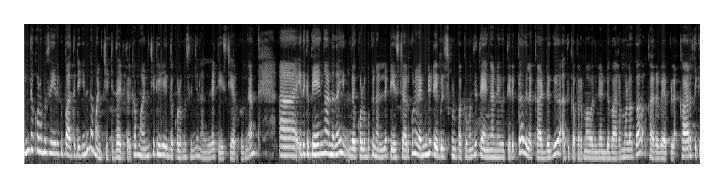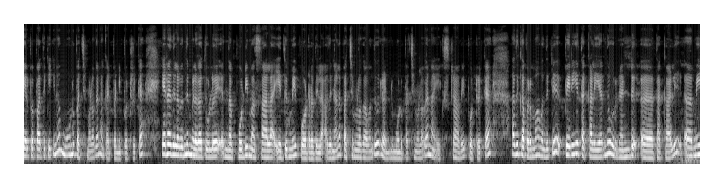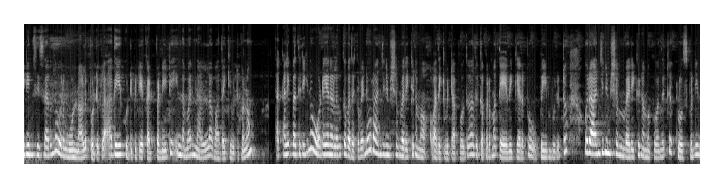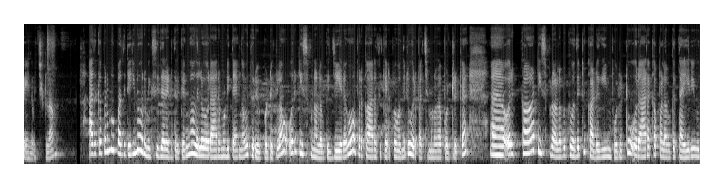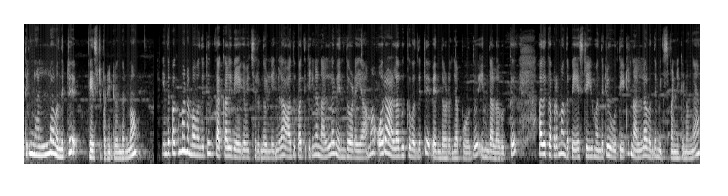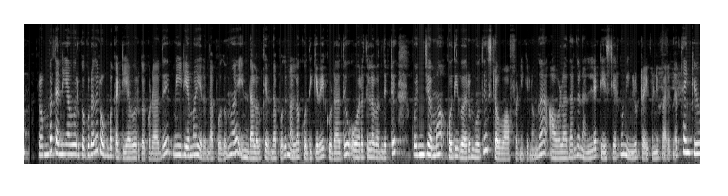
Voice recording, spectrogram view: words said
இந்த குழம்பு செய்கிறதுக்கு பார்த்துட்டிங்கன்னா நான் மண்சட்டி தான் எடுத்திருக்கேன். மண்சட்டியில் இந்த குழம்பு செஞ்சு நல்லா டேஸ்டியாக இருக்குங்க. இதுக்கு தேங்காய் எண்ணெய் தான் இந்த குழம்புக்கு நல்ல டேஸ்ட்டாக இருக்கும். ரெண்டு டேபிள் ஸ்பூன் பக்கம் வந்து தேங்காய் எண்ணெய் ஊற்றிருக்கு அதில் கடுகு அதுக்கப்புறமா வந்து ரெண்டு வரமிளகா கருவேப்பிலை. காரத்துக்கு ஏற்ப பார்த்துட்டிங்கன்னா மூணு பச்சை மிளகா நான் கட் பண்ணி போட்டிருக்கேன். ஏன்னா அதில் வந்து மிளகாத்தூள் இந்த பொடி மசாலா எதுவுமே போடுறதில்ல. அதனால் பச்சை மிளகா வந்து ஒரு ரெண்டு மூணு பச்சை மிளகா நான் எக்ஸ்ட்ராவே போட்டிருக்கேன். அதுக்கப்புறமா வந்துட்டு பெரிய தக்காளியாக இருந்து ஒரு ரெண்டு தக்காளி மீடியம் சைஸாக இருந்து ஒரு மூணு நாள் போட்டுக்கலாம். அதையே குட்டி குட்டியாக கட் பண்ணி பண்ணிவிட்டு இந்த மாதிரி நல்லா வதக்கி விட்டுக்கணும். தக்காளி பார்த்துட்டிங்கன்னா உடையிற அளவுக்கு வதக்க வேண்டாம். ஒரு அஞ்சு நிமிஷம் வரைக்கும் நம்ம வதக்கி விட்டால் போதும். அதுக்கப்புறமா தேவைக்கேற்ப உப்பையும் போட்டுட்டு ஒரு அஞ்சு நிமிஷம் வரைக்கும் நமக்கு வந்துட்டு க்ளோஸ் பண்ணி வேக வச்சுக்கலாம். அதுக்கப்புறமா பார்த்துட்டிங்கன்னா ஒரு மிக்சி ஜார் எடுத்துருக்கேங்க. அதில் ஒரு அரைமுடி தேங்காவை துருவி போட்டுக்கலாம். ஒரு டீஸ்பூன் அளவுக்கு ஜீரகம் அப்புறம் காரத்துக்கு ஏற்ப வந்துட்டு ஒரு பச்சை மிளகா போட்டிருக்கேன். ஒரு கா டீஸ்பூன் அளவுக்கு வந்துட்டு கடுகையும் போட்டுட்டு ஒரு அரை கப் அளவுக்கு தயிரையும் ஊற்றிட்டு நல்லா வந்துட்டு பேஸ்ட் பண்ணிட்டு வந்துடணும். இந்த பக்கமாக நம்ம வந்துட்டு தக்காளி வேக வச்சுருந்தோம் இல்லைங்களா? அது பார்த்துட்டிங்கன்னா நல்லா வெந்தோடையாமல் ஒரு அளவுக்கு வந்துட்டு வெந்தோடைஞ்சால் போதும் இந்த அளவுக்கு. அதுக்கப்புறமா அந்த பேஸ்ட்டையும் வந்துட்டு ஊற்றிட்டு நல்லா வந்து மிக்ஸ் பண்ணிக்கணுங்க. ரொம்ப தண்ணியாகவும் இருக்கக்கூடாது ரொம்ப கட்டியாகவும் இருக்கக்கூடாது. மீடியமாக இருந்தால் போதுங்க. இந்த அளவுக்கு இருந்தால் போதும். நல்லா கொதிக்கவே கூடாது. ஓரத்தில் வந்துட்டு கொஞ்சமாக கொதி வரும்போது ஸ்டவ் ஆஃப் பண்ணிக்கணுங்க. அவ்வளோதாங்க நல்ல டேஸ்டியாக இருக்கும். நீங்களும் ட்ரை பண்ணி பாருங்கள் தேங்க்யூ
